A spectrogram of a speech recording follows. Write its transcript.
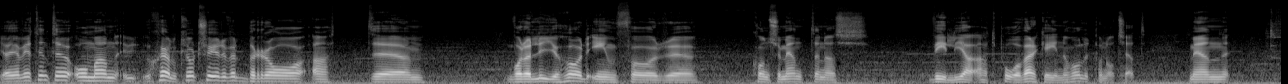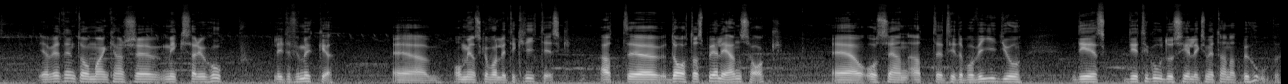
Ja, jag vet inte om man, självklart så är det väl bra att eh, vara lyhörd inför eh, konsumenternas vilja att påverka innehållet på något sätt. Men jag vet inte om man kanske mixar ihop lite för mycket. Eh, om jag ska vara lite kritisk. Att eh, dataspel är en sak eh, och sen att eh, titta på video det, det tillgodoser liksom ett annat behov.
